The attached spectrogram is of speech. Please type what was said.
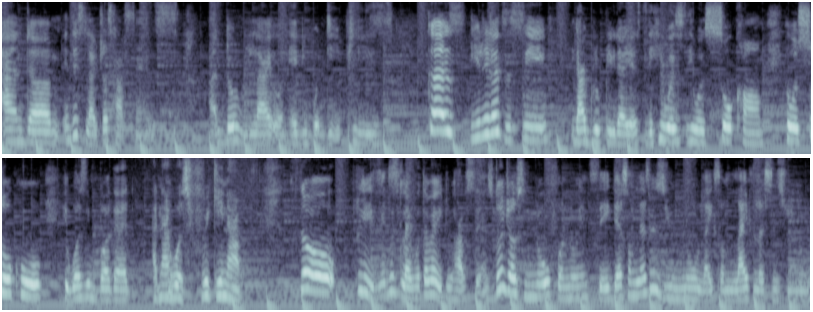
And um, in this life, just have sense and don't rely on anybody, please. Cause you needed to see that group leader yesterday. He was he was so calm, he was so cool, he wasn't bothered, and I was freaking out. So please in this life whatever you do have sense. Don't just know for knowing sake. There are some lessons you know like some life lessons you know.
